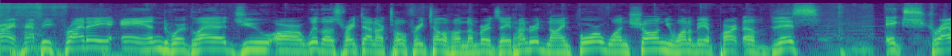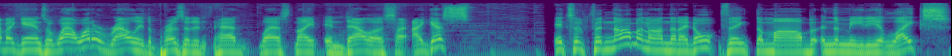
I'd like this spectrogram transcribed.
All right, happy Friday, and we're glad you are with us. Write down our toll free telephone number. It's 800 941 Sean. You want to be a part of this extravaganza. Wow, what a rally the president had last night in Dallas. I, I guess it's a phenomenon that I don't think the mob and the media likes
